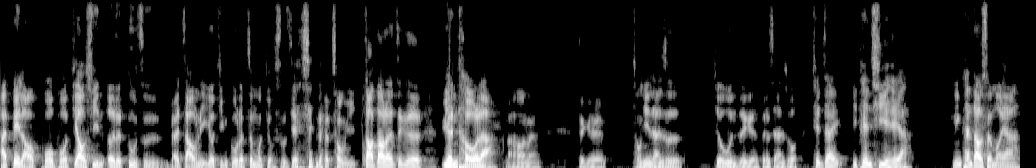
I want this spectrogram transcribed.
还被老婆婆教训，饿着肚子来找你，又经过了这么久时间，现在终于 找到了这个源头了。然后呢，这个重庆禅师就问这个德山说：“现在一片漆黑啊，您看到什么呀？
